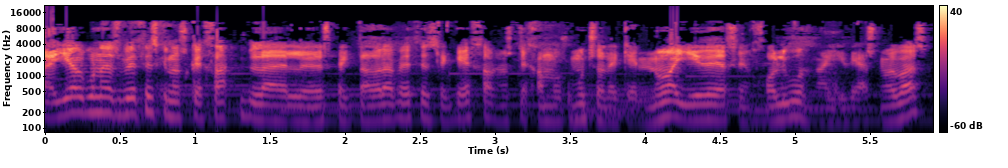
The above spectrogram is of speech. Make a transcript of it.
hay algunas veces que nos queja, la- el espectador a veces se queja o nos quejamos mucho de que no hay ideas en Hollywood, no hay ideas nuevas.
